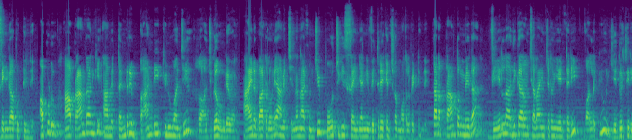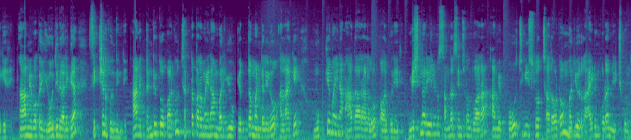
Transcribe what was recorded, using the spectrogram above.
జింగా పుట్టింది. అప్పుడు ఆ ప్రాంతానికి ఆమె తండ్రి బాండీ కిలువాంజీ రాజుగా ఉండేవారు. ఆయన బాటలోనే ఆమె చిన్ననాటి నుంచి పోర్చుగీస్ సైన్యాన్ని వ్యతిరేకించడం మొదలుపెట్టింది. తన ప్రాంతం మీద వీళ్ళ అధికారం చెలాయించడం ఏంటని వాళ్ళకి ఎదురు తిరిగేది. ఆమె ఒక యోధురాలిగా శిక్షణ పొందింది. ఆమె తండ్రితో పాటు చట్టపరమైన మరియు యుద్ధ మండలిలో అలాగే ముఖ్యమైన ఆధారాలలో పాల్గొనేది. మిషనరీలను సందర్శించడం ద్వారా ఆమె పోర్చుగీస్లో చదవడం మరియు రాయడం కూడా నేర్చుకుంది.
